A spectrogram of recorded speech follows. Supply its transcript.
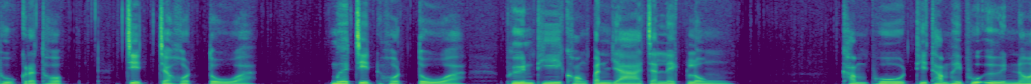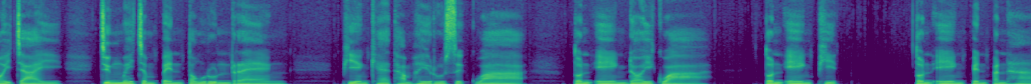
ถูกกระทบ จิตจะหดตัว เมื่อจิตหดตัว พื้นที่ของปัญญาจะเล็กลงคำพูดที่ทำให้ผู้อื่นน้อยใจ จึงไม่จำเป็นต้องรุนแรง เพียงแค่ทำให้รู้สึกว่า ตนเองด้อยกว่า ตนเองผิด ตนเองเป็นปัญหา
